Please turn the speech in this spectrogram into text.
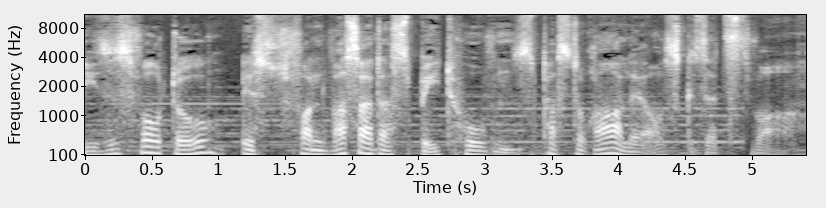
Dieses Foto ist von Wasser, das Beethovens Pastorale ausgesetzt war.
